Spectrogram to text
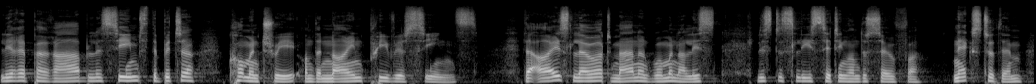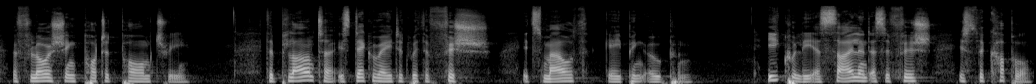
L'Irréparable seems the bitter commentary on the nine previous scenes. Their eyes lowered, man and woman are list- listlessly sitting on the sofa. Next to them, a flourishing potted palm tree. The planter is decorated with a fish, its mouth gaping open. Equally as silent as a fish is the couple.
